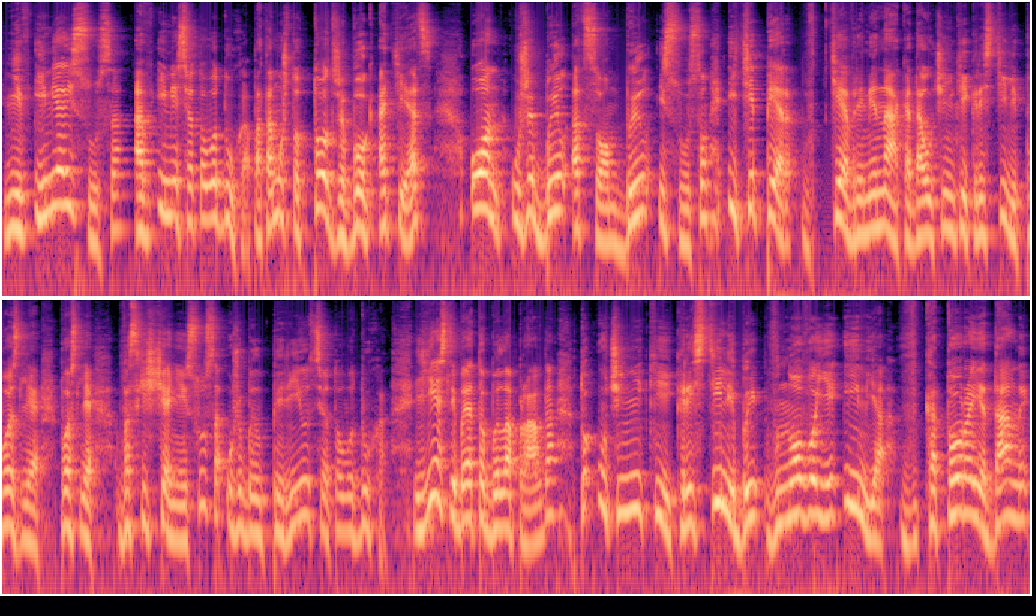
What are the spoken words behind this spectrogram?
не в имя Иисуса, а в имя Святого Духа. Потому что тот же Бог Отец, Он уже был Отцом, был Иисусом. И теперь, в те времена, когда ученики крестили после, после восхищения Иисуса, уже был период Святого Духа. И если бы это была правда, то ученики крестили бы в новое имя, в которое данный,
